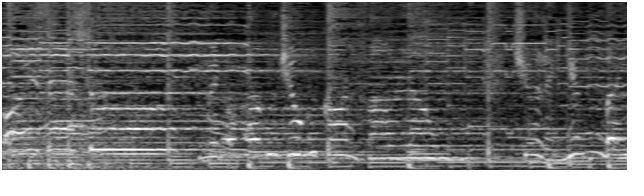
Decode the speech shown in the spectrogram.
ôi Giêsu nguyện ôm ấp chúng con vào lòng chữa lành những bệnh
